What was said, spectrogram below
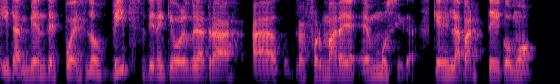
y también después los beats se tienen que volver a, transformar en, música, que es la parte como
